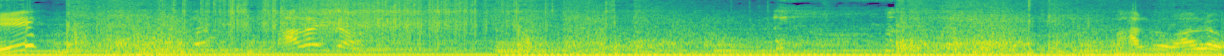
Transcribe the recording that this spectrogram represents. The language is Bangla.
কি? ভালোই তো। ভালো ভালো।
